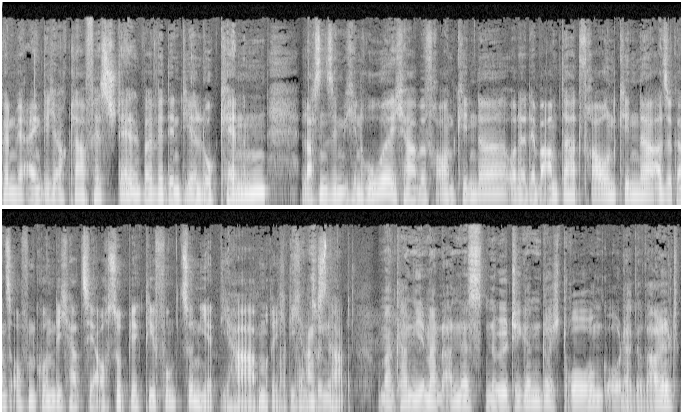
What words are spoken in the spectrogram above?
können wir eigentlich auch klar feststellen, weil wir den Dialog kennen. Lassen Sie mich in Ruhe, ich habe Frauen und Kinder oder der Beamte hat Frauen und Kinder. Also ganz offenkundig hat es ja auch subjektiv funktioniert. Die haben richtig Angst gehabt. Man kann jemand anders nötigen durch Drohung oder Gewalt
